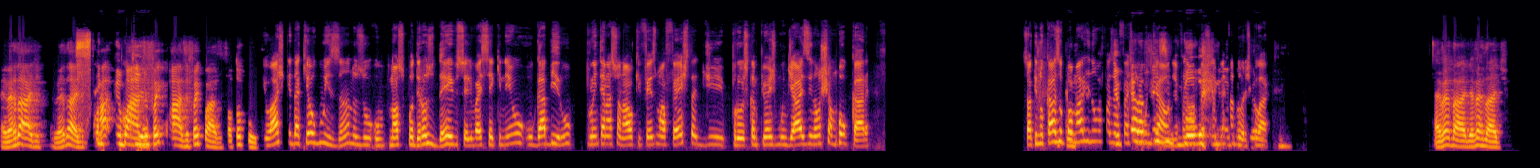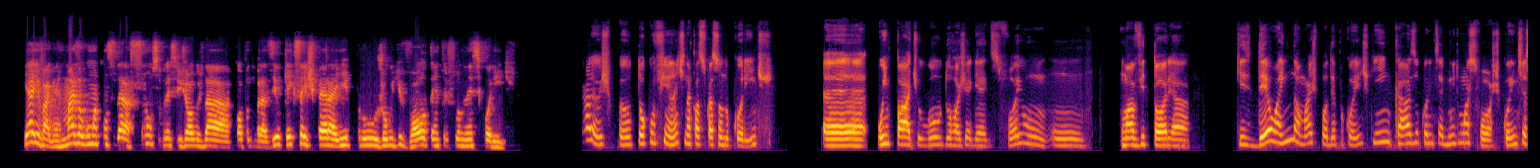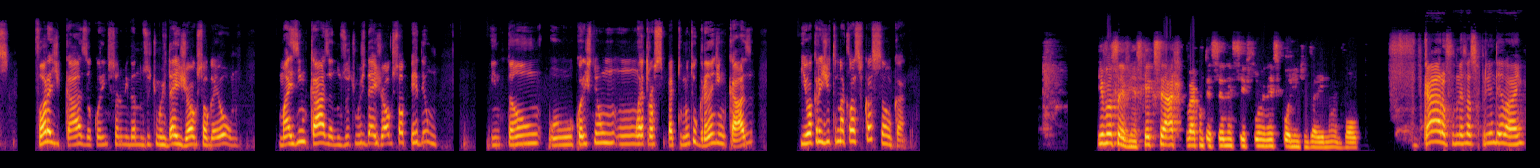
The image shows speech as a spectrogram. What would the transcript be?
É verdade, é verdade. Qua- quase, foi quase, foi quase. Faltou pouco. Eu acho que daqui a alguns anos o, o nosso poderoso Davidson ele vai ser que nem o, o Gabiru pro Internacional, que fez uma festa de pros campeões mundiais e não chamou o cara. Só que no caso o Palmeiras não vai fazer uma festa mundial, né? Vai fazer uma gol, festa de Libertadores, claro. É verdade, é verdade. E aí, Wagner, mais alguma consideração sobre esses jogos da Copa do Brasil? O que, que você espera aí pro jogo de volta entre Fluminense e Corinthians? Cara, eu, eu tô confiante na classificação do Corinthians. É, o empate, o gol do Roger Guedes, foi um- um- uma vitória que deu ainda mais poder pro Corinthians, que em casa o Corinthians é muito mais forte. O Corinthians, fora de casa, o Corinthians, se eu não me engano, nos últimos 10 jogos só ganhou um. Mas em casa, nos últimos 10 jogos, só perdeu um. Então, o Corinthians tem um, um retrospecto muito grande em casa. E eu acredito na classificação, cara. E você, Vinícius, o que, que você acha que vai acontecer nesse Fluminense Corinthians aí no volta? Cara, o Fluminense vai surpreender lá, hein?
